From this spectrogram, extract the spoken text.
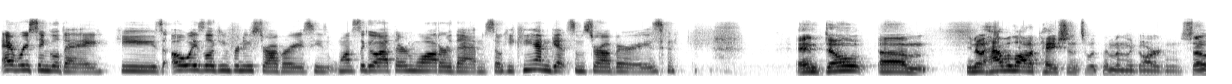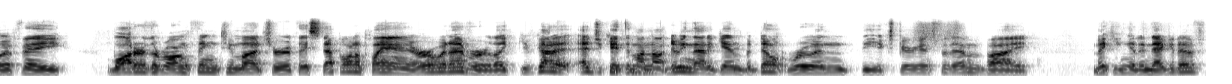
every single day. He's always looking for new strawberries. He wants to go out there and water them so he can get some strawberries. and don't um, you know, have a lot of patience with them in the garden. So if they water the wrong thing too much or if they step on a plant or whatever, like you've got to educate them on not doing that again, but don't ruin the experience for them by making it a negative.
